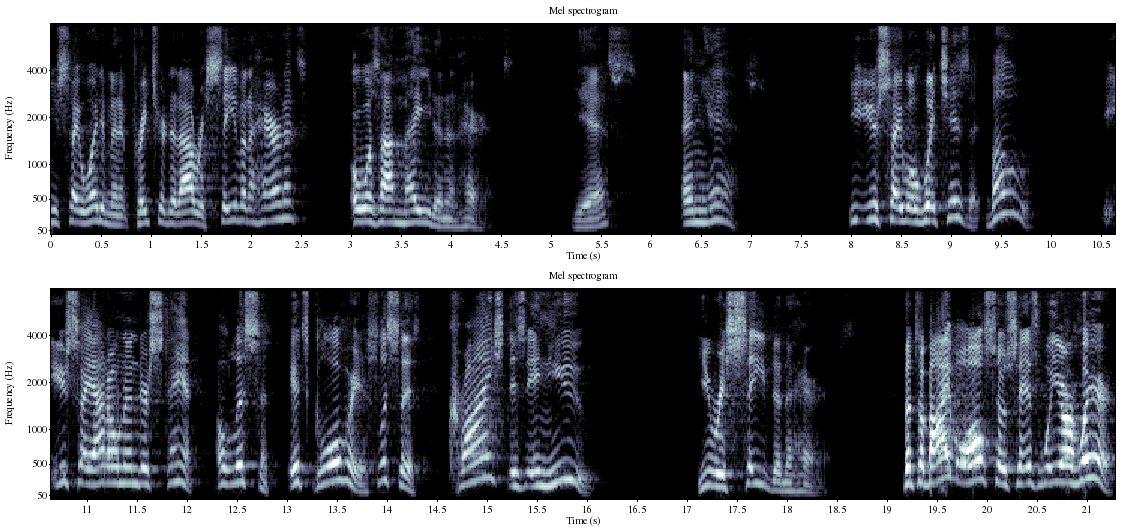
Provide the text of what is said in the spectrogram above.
you say, wait a minute, preacher, did I receive an inheritance or was I made an inheritance? Yes and yes. You, you say, well, which is it? Both. You say, I don't understand. Oh, listen, it's glorious. Listen to this Christ is in you. You received an inheritance. But the Bible also says we are where?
